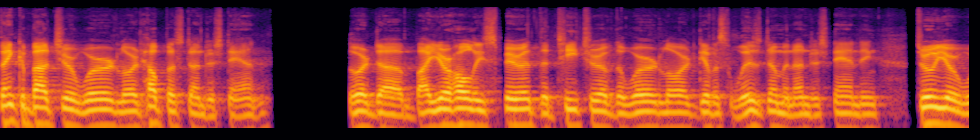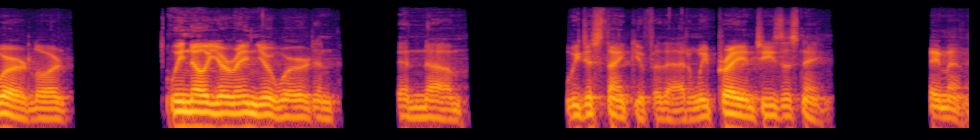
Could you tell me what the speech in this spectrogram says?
think about your word, Lord, help us to understand. Lord, uh, by your Holy Spirit, the teacher of the word, Lord, give us wisdom and understanding through your word, Lord. We know you're in your word, and, and um, we just thank you for that. And we pray in Jesus' name. Amen.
